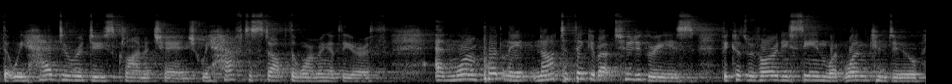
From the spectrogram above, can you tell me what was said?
that we had to reduce climate change, we have to stop the warming of the earth, and more importantly, not to think about two degrees, because we've already seen what one can do,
